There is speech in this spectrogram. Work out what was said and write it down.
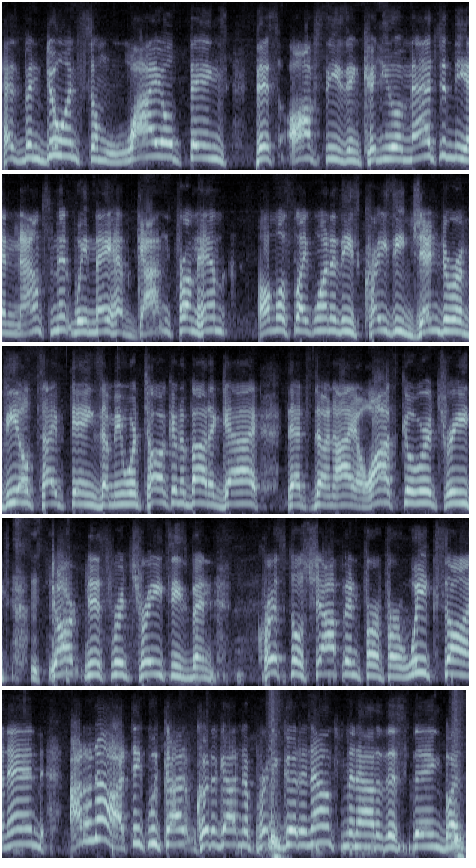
has been doing some wild things this offseason. Could you imagine the announcement we may have gotten from him? Almost like one of these crazy gender reveal type things. I mean, we're talking about a guy that's done ayahuasca retreats, darkness retreats. He's been crystal shopping for, for weeks on end. I don't know. I think we got, could have gotten a pretty good announcement out of this thing, but uh,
